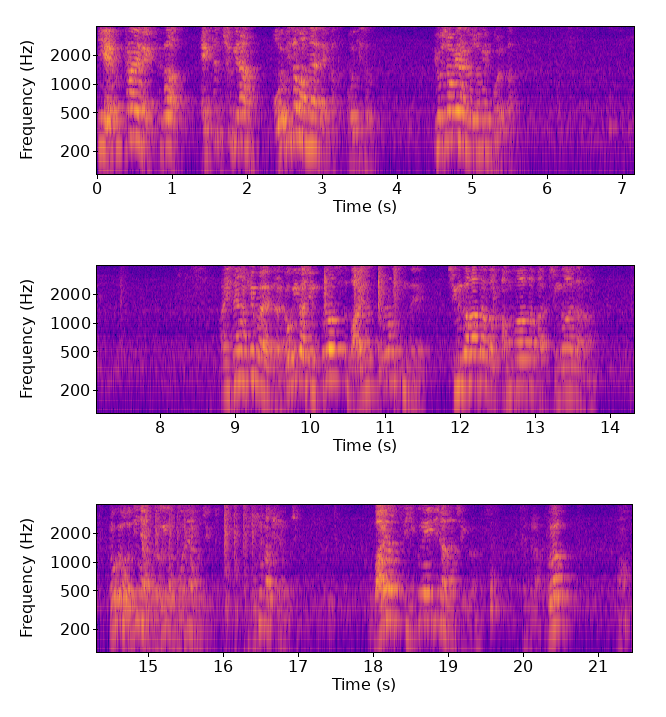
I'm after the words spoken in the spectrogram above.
이 f 프라임 x가 x축이랑 어디서 만나야 될까? 어디서? 요 점이랑 요 점이 뭘까? 아니 생각해봐 얘들아 여기가 지금 플러스 마이너스 플러스인데 증가하다가 감소하다가 증가하잖아 여기 어디냐고 여기가 뭐냐고 지금 무슨 값이냐고 지금 마이너스 2분의 1이잖아 지금 얘들아 보여? 어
